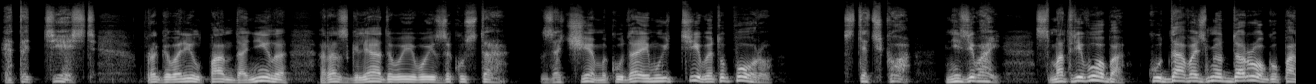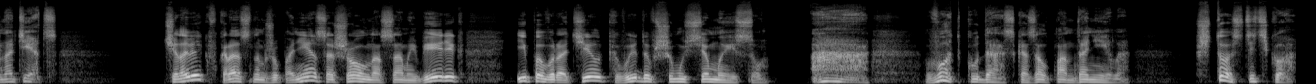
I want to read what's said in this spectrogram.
«Это тесть!» — проговорил пан Данила, разглядывая его из-за куста. «Зачем и куда ему идти в эту пору?» «Стечко, не зевай! Смотри в оба! Куда возьмет дорогу пан отец?» Человек в красном жупане сошел на самый берег и поворотил к выдавшемуся мысу. «А, «Вот куда», — сказал пан Данила. «Что, Стечко,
